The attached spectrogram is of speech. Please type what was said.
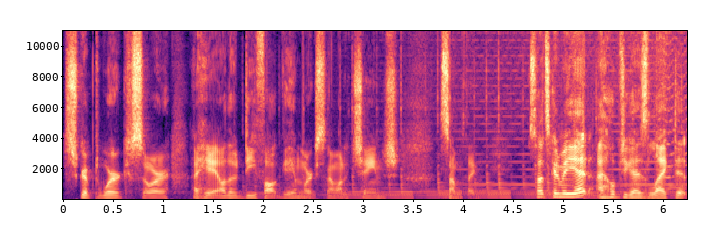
script works or I hate how the default game works and I want to change something. So that's going to be it. I hope you guys liked it.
